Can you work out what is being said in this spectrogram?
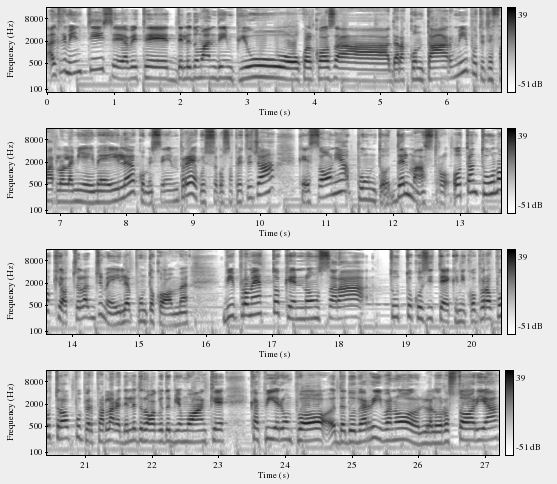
altrimenti se avete delle domande in più o qualcosa da raccontarmi potete farlo alla mia email come sempre questo lo sapete già che è sonia.delmastro81 chiocciolagmail.com vi prometto che non sarà tutto così tecnico, però purtroppo per parlare delle droghe dobbiamo anche capire un po' da dove arrivano, la loro storia.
